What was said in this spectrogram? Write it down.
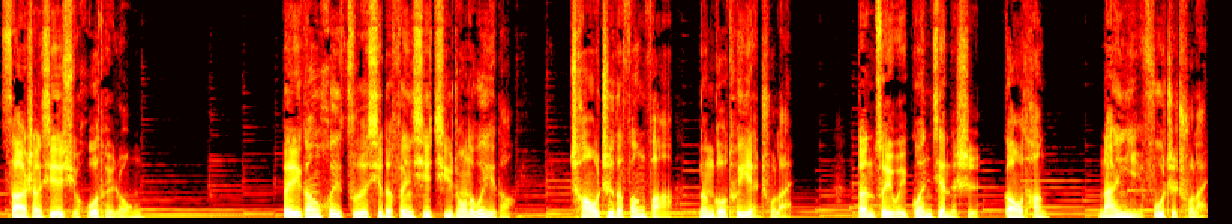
撒上些许火腿蓉。北刚会仔细的分析其中的味道，炒制的方法能够推演出来，但最为关键的是高汤，难以复制出来。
